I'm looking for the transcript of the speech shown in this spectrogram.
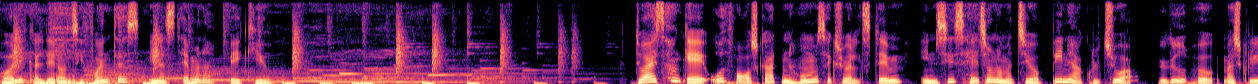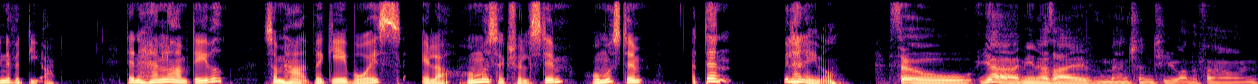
Polly Calderon Cifuentes, en af stemmerne bag Q. Du er som gay udforsker den homoseksuelle stemme i en cis heteronormativ og binær kultur bygget på maskuline værdier. Den handler om David, som har the gay voice, eller homoseksuel stemme, homostem, og den vil han af med. So, yeah, I mean, as I've mentioned to you on the phone,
